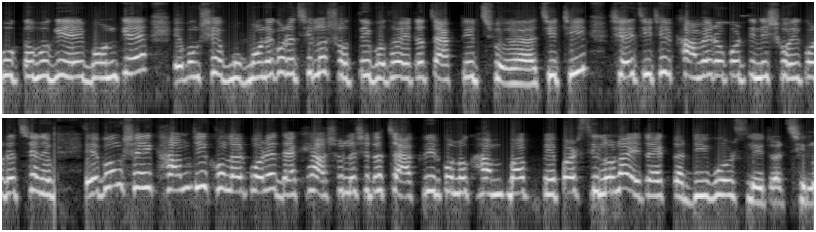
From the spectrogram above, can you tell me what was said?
ভুক্তভোগী এই বোনকে এবং সে মনে করেছিল সত্যি বোধহয় এটা চাকরির চিঠি। সেই চিঠির খামের ওপর তিনি সই করেছেন এবং সেই খামটি খোলার পরে দেখে আসলে সেটা চাকরির কোনো খাম বা পেপার ছিল না, এটা একটা ডিভোর্স লেটার ছিল।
